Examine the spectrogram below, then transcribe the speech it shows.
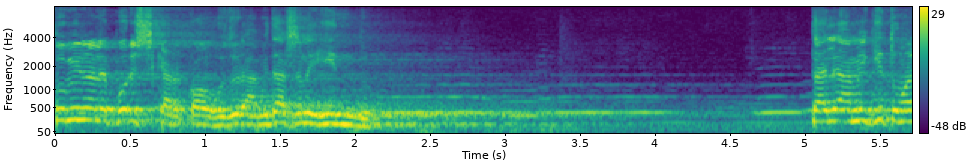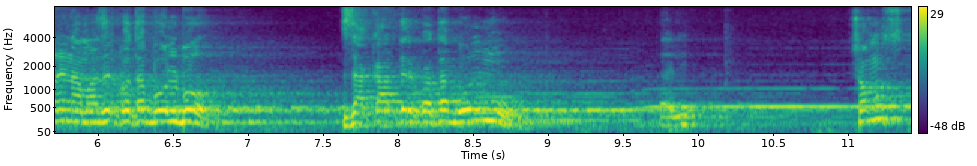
তুমি নাহলে পরিষ্কার কও, হুজুর আমি তো আসলে হিন্দু। তাইলে আমি কি তোমার নামাজের কথা বলব? জাকাতের কথা বলব সমস্ত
